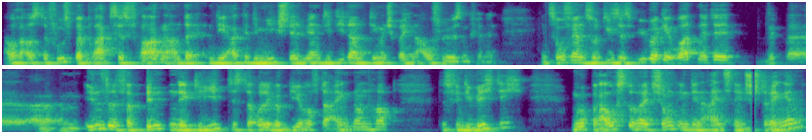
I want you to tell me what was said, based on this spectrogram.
auch aus der Fußballpraxis Fragen an, der, an die Akademie gestellt werden, die die dann dementsprechend auflösen können. Insofern so dieses übergeordnete, äh, ähm, inselverbindende Glied, das der Oliver Bierhoff da eingenommen hat. Das finde ich wichtig. Nur brauchst du halt schon in den einzelnen Strängen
